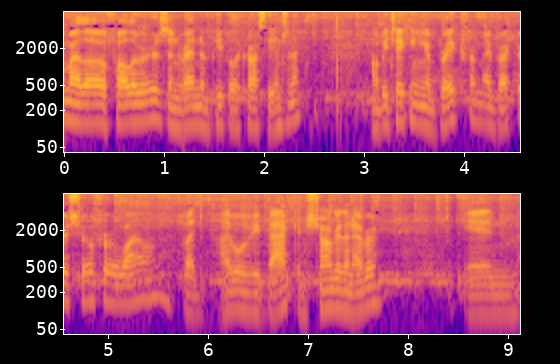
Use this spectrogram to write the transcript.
my loyal followers and random people across the internet. I'll be taking a break from my breakfast show for a while, but I will be back and stronger than ever in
